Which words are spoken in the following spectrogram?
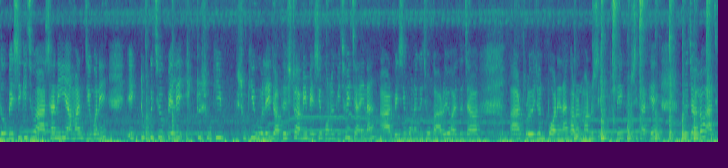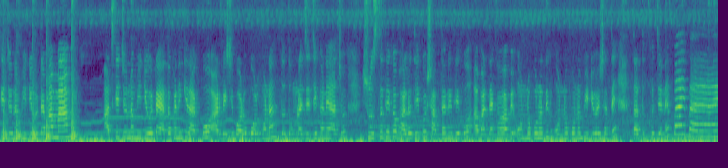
তো বেশি কিছু আশা নেই আমার জীবনে। একটু কিছু পেলে একটু সুখী সুখী হলে যথেষ্ট। আমি বেশি কোনো কিছুই চাই না। আর বেশি কোনো কিছু কারোই হয়তো চা আর প্রয়োজন পড়ে না। কারণ মানুষ একটুতেই খুশি থাকে। তো চলো, আজকের জন্য ভিডিওটা মামাম আজকের জন্য ভিডিওটা এতখানি কি রাখব, আর বেশি বড় করব না। তো তোমরা যে যেখানে আছো, সুস্থ থেকো, ভালো থেকো, সাবধানে থেকো। আবার দেখা হবে অন্য কোনো দিন, অন্য কোনো ভিডিওর সাথে। ততক্ষণ জেনে বাই বাই.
